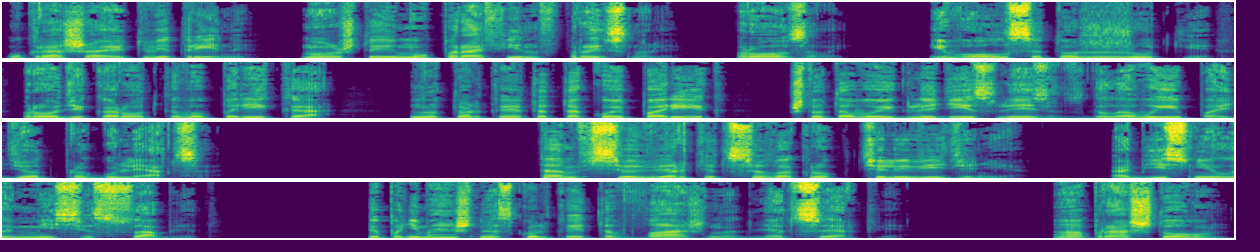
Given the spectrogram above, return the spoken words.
украшают витрины. Может, и ему парафин впрыснули? Розовый. И волосы тоже жуткие, вроде короткого парика. Но только это такой парик, что того и гляди, слезет с головы и пойдет прогуляться. «Там все вертится вокруг телевидения», — объяснила миссис Саблет. «Ты понимаешь, насколько это важно для церкви?» «А про что он?»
